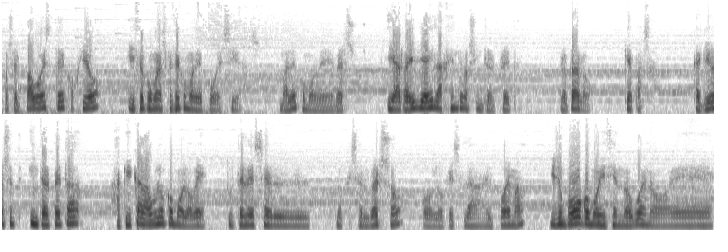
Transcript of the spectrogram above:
Pues el pavo este cogió, hizo como una especie como de poesías, ¿vale? Como de versos. Y a raíz de ahí la gente los interpreta. Pero claro, ¿qué pasa? Que aquí los interpreta, aquí cada uno como lo ve. Tú te lees el, lo que es el verso o lo que es la, el poema y es un poco como diciendo, bueno, eh,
